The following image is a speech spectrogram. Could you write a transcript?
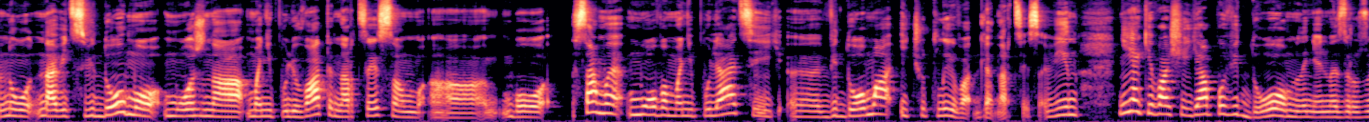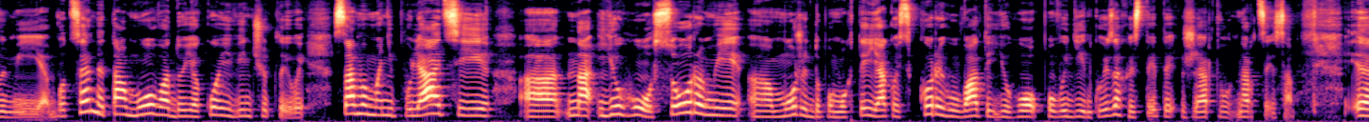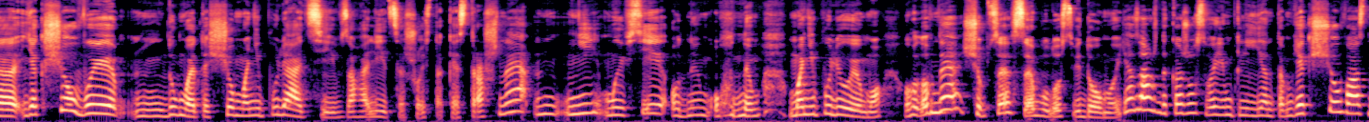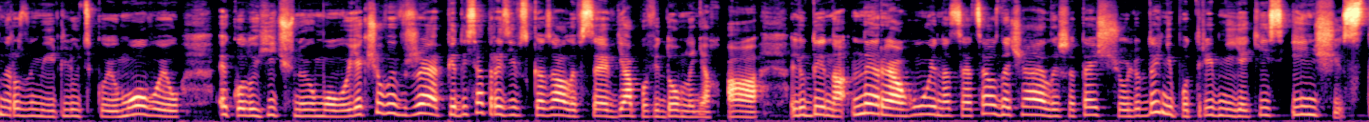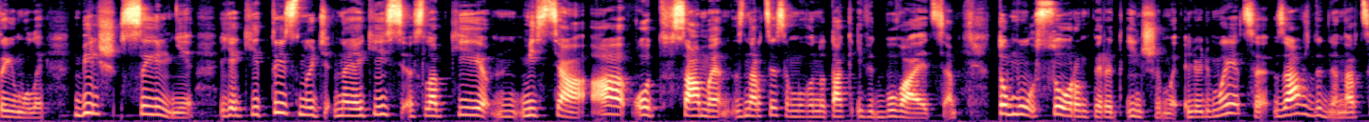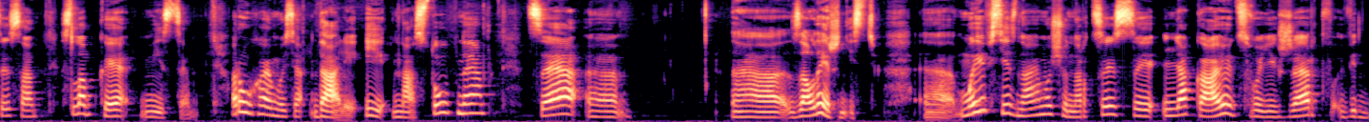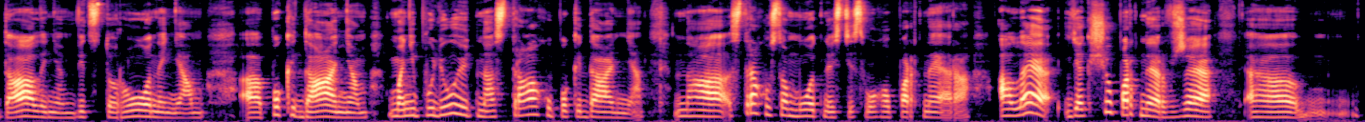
Ну, навіть свідомо можна маніпулювати нарцисом, бо саме мова маніпуляцій е, відома і чутлива для нарциса. Він ніякі ваші я повідомлення не зрозуміє, бо це не та мова, до якої він чутливий. Саме маніпуляції е, на його соромі е, можуть допомогти якось коригувати його поведінку і захистити жертву нарциса. Якщо ви думаєте, що маніпуляції взагалі це щось таке страшне, ні, ми всі одним одним маніпулюємо. Головне, щоб це все було свідомо. Я завжди кажу своїм клієнтам: якщо вас не розуміють людською мовою, екологічною мовою, якщо ви вже 50 разів сказали все в я повідомленнях, а людина не реагує на це, це означає лише те, що людині потрібні якісь інші стимули, більш сильні, які тиснуть на якісь слабкі місця. А от саме з нарцисами воно так і відбувається. Тому сором перед іншими людьми це завжди для нарциса слабке місце. Рухаємося далі. І наступне це. Е, Е, залежність. Е, Ми всі знаємо, що нарциси лякають своїх жертв віддаленням, відстороненням, е, покиданням, маніпулюють на страху покидання, на страху самотності свого партнера. Але якщо партнер вже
